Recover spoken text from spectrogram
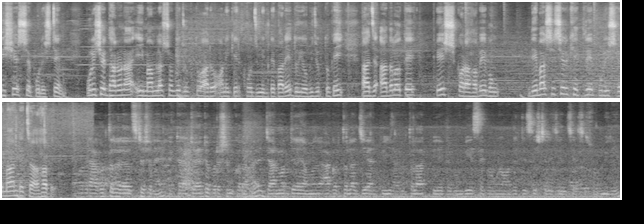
বিশেষ পুলিশ টিম। পুলিশের ধারণা, এই মামলার সঙ্গে যুক্ত আরও অনেকের খোঁজ মিলতে পারে। দুই অভিযুক্তকেই আজ আদালতে পেশ করা হবে এবং দেবাশিসের ক্ষেত্রে পুলিশ রিমান্ডে চাওয়া হবে। আগরতলা রেল স্টেশনে একটা জয়েন্ট অপারেশন করা হয়, যার মধ্যে আমাদের আগরতলা জিআরপি আগরতলা আরপিএফ এবং বিএসএফ এবং আমাদের যে সিস্টার এজেন্সি আছে সব মিলিয়ে।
